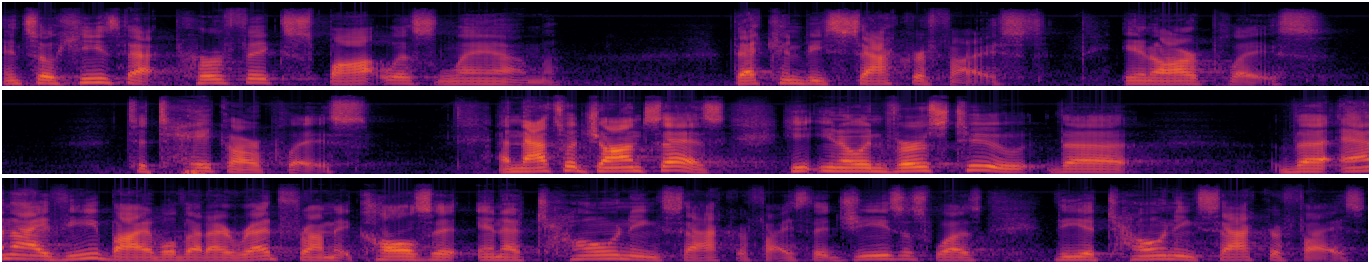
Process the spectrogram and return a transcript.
And so he's that perfect, spotless lamb that can be sacrificed in our place to take our place. And that's what John says. He, you know, in verse 2, the, the NIV Bible that I read from, it calls it an atoning sacrifice, that Jesus was the atoning sacrifice.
